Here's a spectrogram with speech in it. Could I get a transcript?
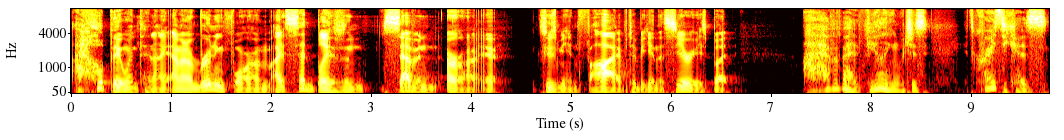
I hope they win tonight. I mean, I'm rooting for them. I said Blazers in seven, or uh, excuse me, in five to begin the series, but I have a bad feeling, which is it's crazy because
